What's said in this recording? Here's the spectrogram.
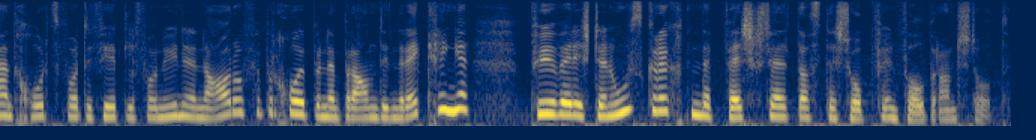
haben kurz vor der Viertel von neun einen Anruf bekommen über einen Brand in Reckingen. Die Feuerwehr ist dann ausgerückt und hat festgestellt, dass der Schopf in Vollbrand steht.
